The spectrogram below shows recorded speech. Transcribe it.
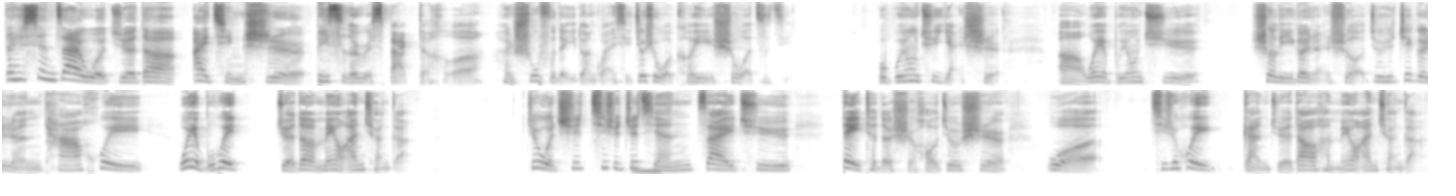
但是现在我觉得爱情是彼此的 respect 和很舒服的一段关系，就是我可以是我自己，我不用去掩饰，啊，我也不用去设立一个人设，就是这个人他会，我也不会觉得没有安全感。就我其其实之前在去 date 的时候，就是我其实会感觉到很没有安全感。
